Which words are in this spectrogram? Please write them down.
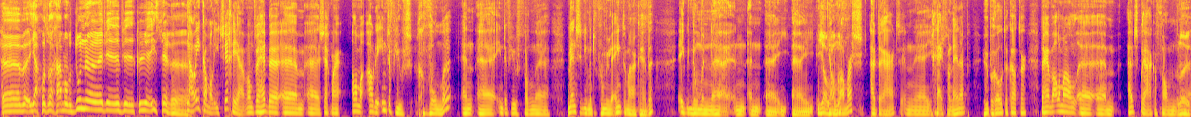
Eh, we- ja, goed, wat gaan we allemaal doen? Heb je, heb je- kun je iets zeggen? Nou, ik kan wel iets zeggen, ja. Want we hebben, ehm, eh, zeg maar, allemaal oude interviews gevonden. En eh, interviews van eh, mensen die met de Formule 1 te maken hebben. Ik noem een, eh, een, een eh, eh, Jan, Lammers. Lammers, uiteraard. En Gijs van Lennep, Huub Rotekatter. Daar hebben we allemaal eh, ehm, uitspraken van. Leuk.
